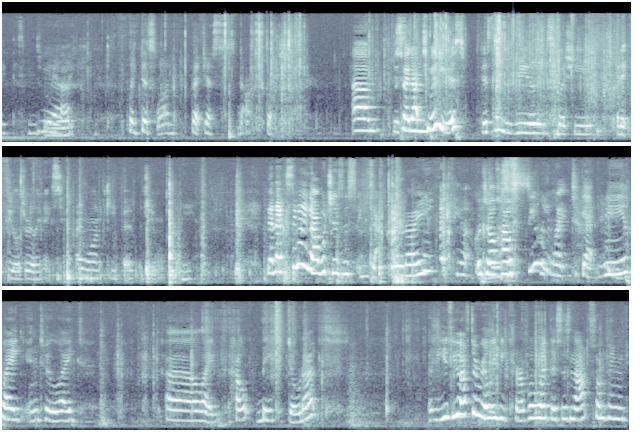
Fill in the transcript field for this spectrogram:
Like this one's really Yeah. like. Like this one, but just not squished. Um, This so I got two of these. This one's really squishy, but it feels really nice. I want to keep it, but you won't let me. The next thing I got, which is this exacto knife, which will help ceiling light to get me like into like uh like help make donuts. And these you have to really be careful with. This is not something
